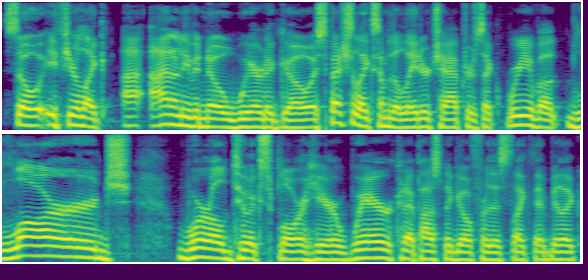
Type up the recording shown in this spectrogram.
So if you're like, I, I don't even know where to go, especially like some of the later chapters, like we have a large world to explore here. Where could I possibly go for this? Like they'd be like,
